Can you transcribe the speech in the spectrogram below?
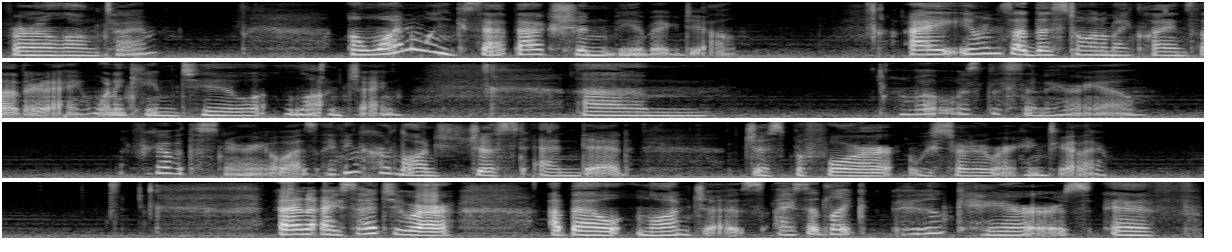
for a long time a one week setback shouldn't be a big deal i even said this to one of my clients the other day when it came to launching um what was the scenario? I forgot what the scenario was. I think her launch just ended just before we started working together. And I said to her about launches, I said, like, who cares if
